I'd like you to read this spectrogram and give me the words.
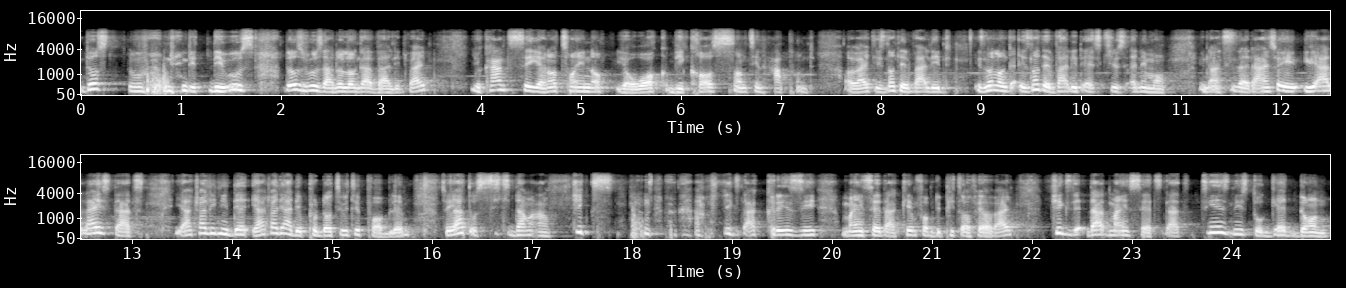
those the, the, rules those rules are no longer valid right? You can't say you're not turning up your work because something happened all right? It's not a valid it's no longer it's not a valid excuse anymore you know and things like that. And so you, realize that you actually needed you actually had a productivity problem. So you had to sit down and fix and fix that crazy mindset that came from the pit of hell right? Fix the, that mindset that things needs to get done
